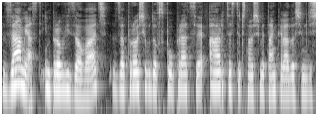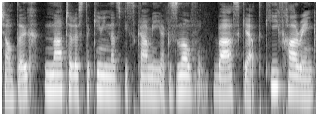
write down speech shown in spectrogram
Zamiast improwizować, zaprosił do współpracy artystyczną śmietankę lat 80. na czele z takimi nazwiskami jak znowu Basquiat, Keith Haring,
